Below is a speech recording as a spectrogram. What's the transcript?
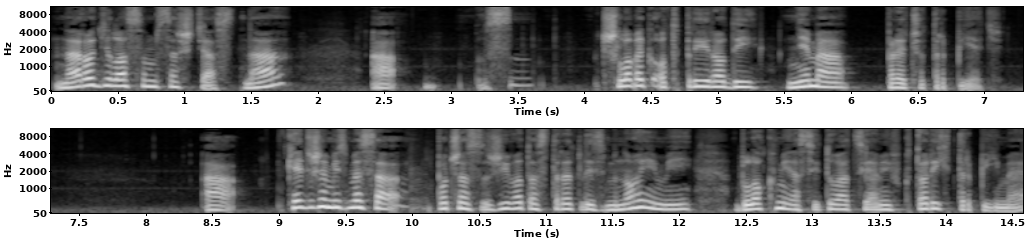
narodila som sa šťastná a človek od prírody nemá prečo trpieť. A keďže my sme sa počas života stretli s mnohými blokmi a situáciami, v ktorých trpíme,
